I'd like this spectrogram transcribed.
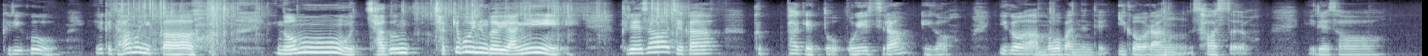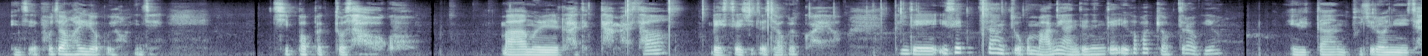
그리고 이렇게 담으니까 너무 작은 작게 보이는 거예요 양이 그래서 제가 급하게 또 OS랑 이거 이거 안 먹어봤는데 이거랑 사왔어요. 이래서 이제 포장하려고요. 이제 지퍼백도 사오고 마음을 가득 담아서 메시지도 적을 거예요. 근데 이 색상 조금 마음에 안 드는데 이거밖에 없더라고요. 일단 부지런히 잘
